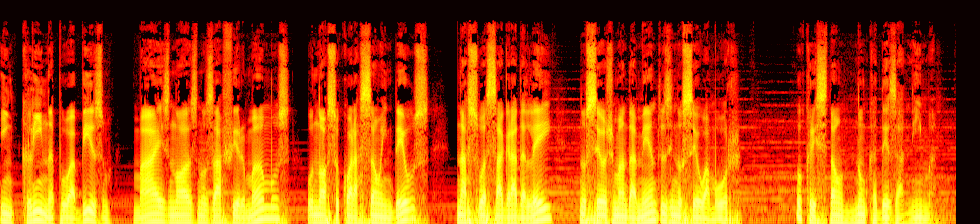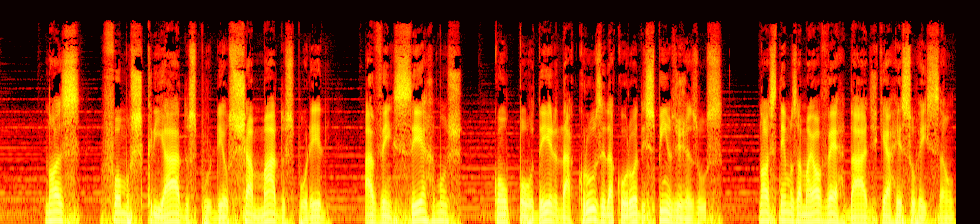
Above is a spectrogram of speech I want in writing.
inclina para o abismo, mais nós nos afirmamos o nosso coração em Deus, na sua sagrada lei, nos seus mandamentos e no seu amor. O cristão nunca desanima. Nós fomos criados por Deus, chamados por Ele a vencermos com o poder da cruz e da coroa de espinhos de Jesus. Nós temos a maior verdade que é a ressurreição.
